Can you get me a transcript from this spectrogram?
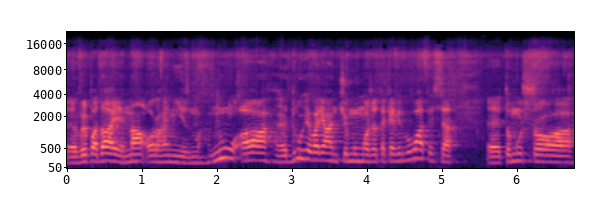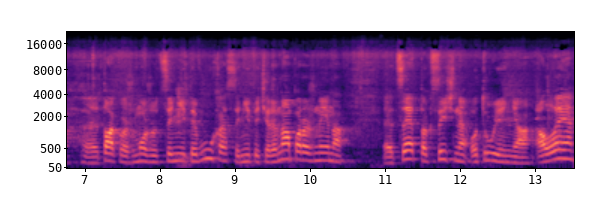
е, випадає на організм. Ну а е, другий варіант, чому може таке відбуватися, тому що також можуть синіти вуха, синіти черевна порожнина. Це токсичне отруєння, але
